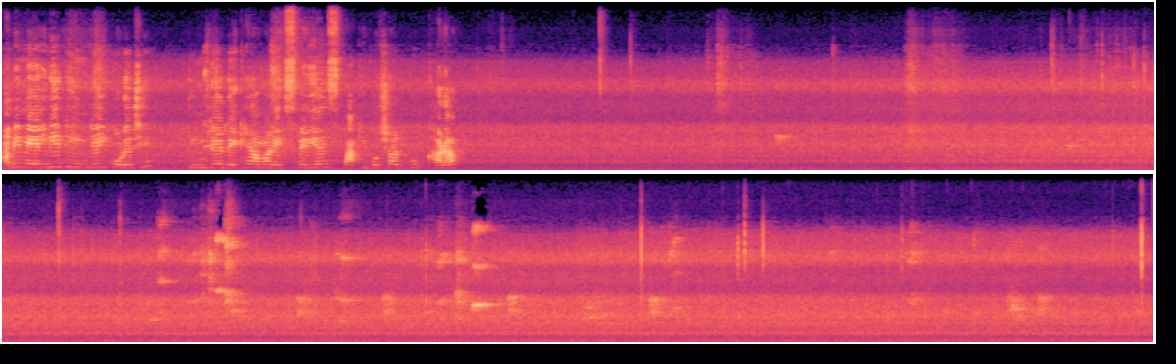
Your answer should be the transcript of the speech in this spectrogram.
আমি মেনলি তিনটেই করেছি। তিনটে দেখে আমার এক্সপিরিয়েন্স পাখি পোষার খুব খারাপ।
